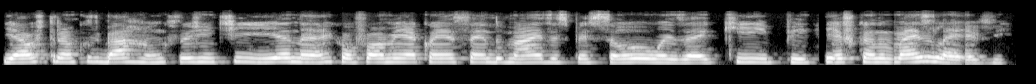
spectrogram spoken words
e aos trancos e barrancos a gente ia, né, conforme ia conhecendo mais as pessoas, a equipe, ia ficando mais leve.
